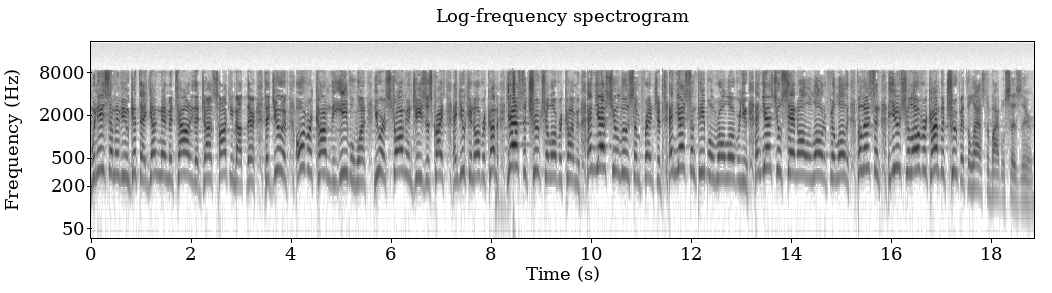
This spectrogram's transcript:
We need some of you get that young man mentality that John's talking about there, that you have overcome the evil one. You are strong in Jesus Christ and you can can overcome. Yes, the truth shall overcome you. And yes, you'll lose some friendship. And yes, some people will roll over you. And yes, you'll stand all alone and feel lonely. But listen, you shall overcome the troop at the last, the Bible says there.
